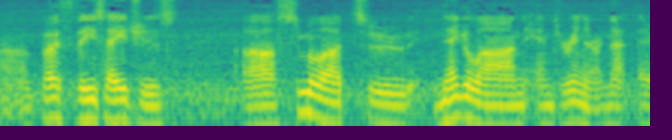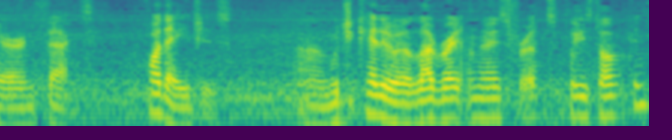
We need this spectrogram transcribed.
Uh, both of these ages are similar to Negilahn and Dereno in that they are, in fact, hot ages. Um, would you care to elaborate on those for us, please, Duncan?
